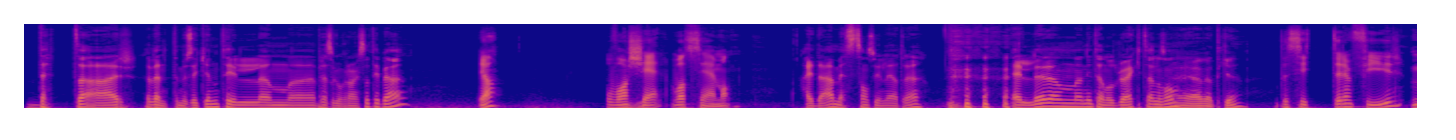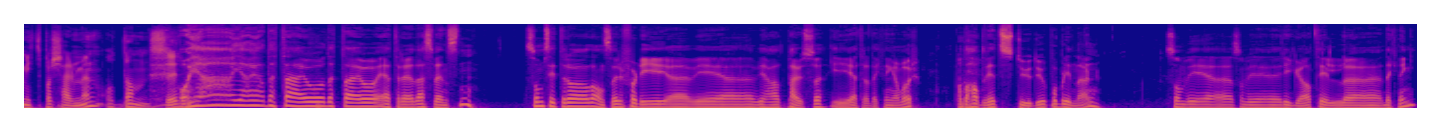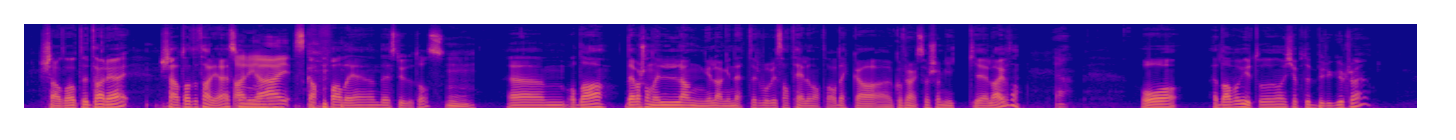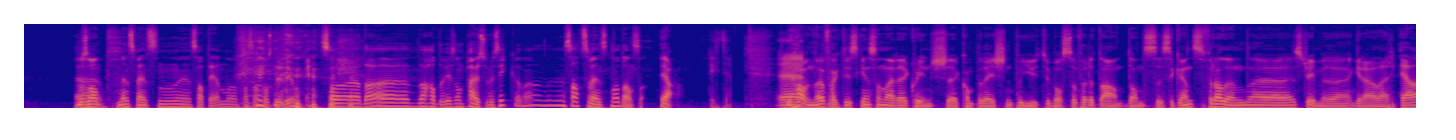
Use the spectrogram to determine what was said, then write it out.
Dette er ventemusikken til en eh, pressekonferanse, tipper jeg. Ja. Og hva skjer? Hva ser man? Nei, det er mest sannsynlig E3. Eller en Nintendo Direct eller noe sånt. Jeg vet ikke. Det sitter en fyr midt på skjermen og danser. Å ja, ja, ja, dette er jo, dette er jo E3. Det er Svendsen som sitter og danser fordi eh, vi, eh, vi har hatt pause i E3-dekninga vår. Og da hadde vi et studio på Blindern som vi, eh, som vi rigga til dekning. Shout-out til Tarjei. Shout-out til Tarjei, som skaffa det, det studioet til oss. Mm. Um, og da, Det var sånne lange lange netter hvor vi satt hele natta og dekka konferanser som gikk eh, live. da. Ja. Og eh, da var vi ute og kjøpte burger, tror jeg. Noe Eh, sånt. Mens Svendsen satt igjen og passa på studio. Så da, da hadde vi sånn pausemusikk, og da satt Svendsen og dansa. Ja. Riktig. Vi havna jo faktisk i en sånn der cringe compilation på YouTube også for et annet danssekvens fra den uh, streamegreia der. Ja.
